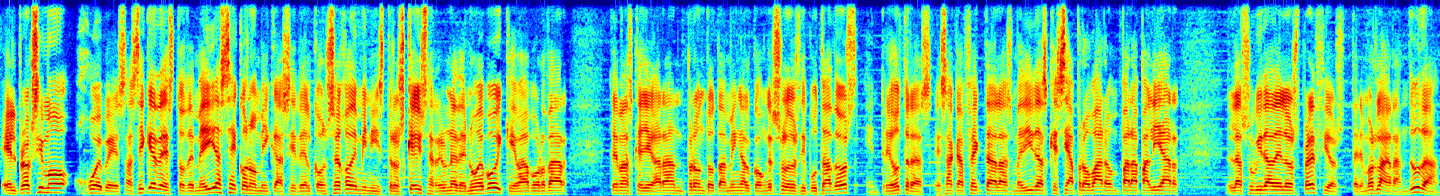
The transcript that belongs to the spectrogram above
el próximo jueves. Así que de esto, de medidas económicas y del Consejo de Ministros que hoy se reúne de nuevo y que va a abordar temas que llegarán pronto también al Congreso de los Diputados, entre otras, esa que afecta a las medidas que se aprobaron para paliar la subida de los precios. Tenemos la gran duda.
